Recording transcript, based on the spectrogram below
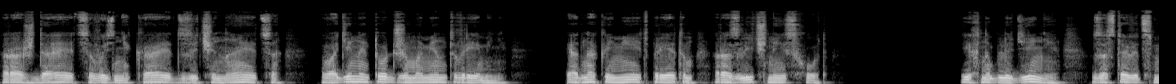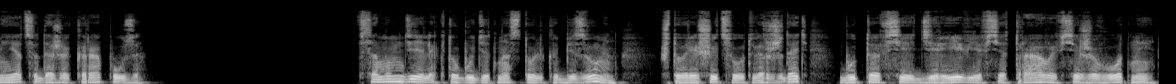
рождается, возникает, зачинается в один и тот же момент времени – и однако имеет при этом различный исход. Их наблюдение заставит смеяться даже карапуза. В самом деле, кто будет настолько безумен, что решится утверждать, будто все деревья, все травы, все животные,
